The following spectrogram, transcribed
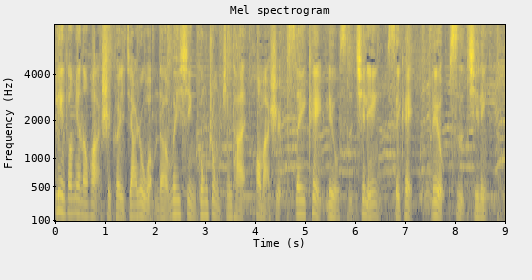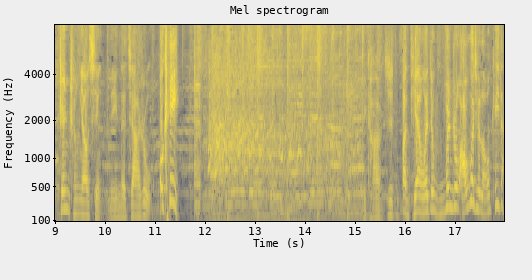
另一方面的话，是可以加入我们的微信公众平台，号码是 ck 六四七零 ck 六四七零。真诚邀请您的加入，OK。你看，这半天我这五分钟熬过去了，OK 的。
